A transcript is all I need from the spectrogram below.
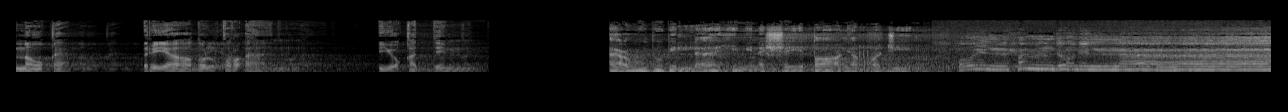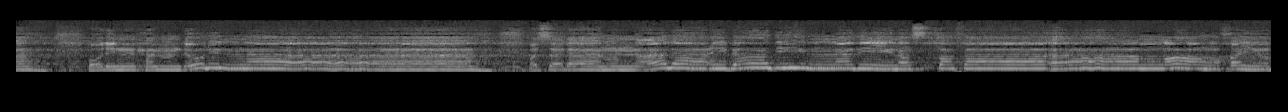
موقع رياض القرآن يقدم. أعوذ بالله من الشيطان الرجيم. قل الحمد لله قل الحمد لله وسلام على عباده الذين اصطفى. الله خير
